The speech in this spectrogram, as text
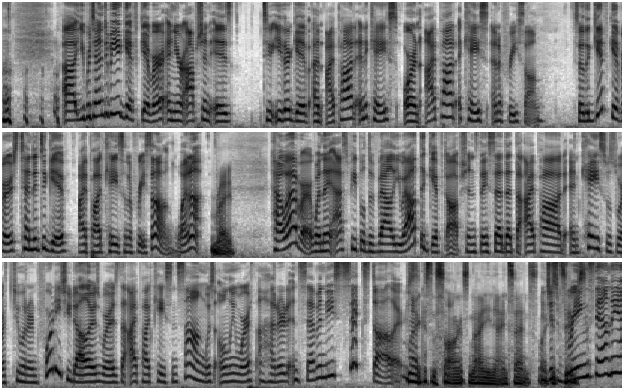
uh, you pretend to be a gift giver, and your option is to either give an iPod and a case or an iPod, a case, and a free song. So the gift givers tended to give iPod case and a free song. Why not? Right. However, when they asked people to value out the gift options, they said that the iPod and case was worth $242, whereas the iPod case and song was only worth $176. Right, because the song is 99 cents. Like, It just seems- brings down the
